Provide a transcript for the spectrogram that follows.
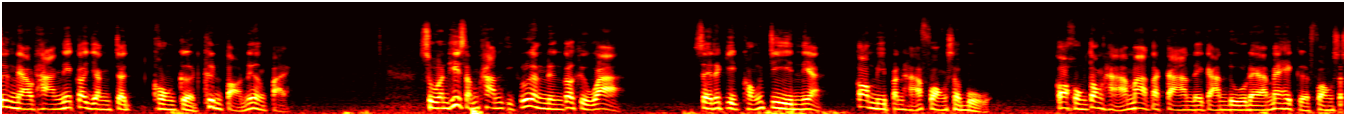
ซึ่งแนวทางนี้ก็ยังจะคงเกิดขึ้นต่อเนื่องไป ส่วนที่สำคัญอีกเรื่องหนึ่งก็คือว่า เศรษฐกิจของจีนเนี่ย ก็มีปัญหาฟองสบู่ ก็คงต้องหามาตรการในการดูแลไม่ให้เกิดฟองส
